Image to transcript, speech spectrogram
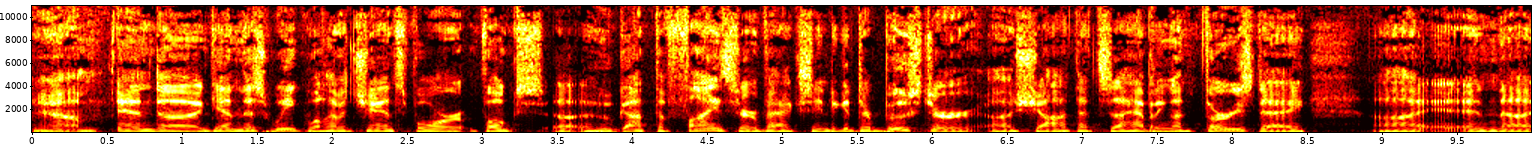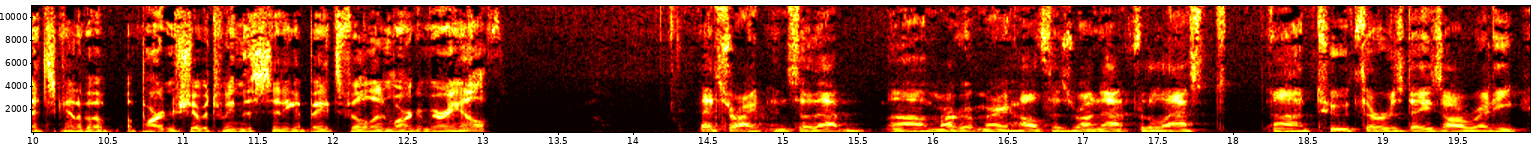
Yeah. And uh, again, this week we'll have a chance for folks uh, who got the Pfizer vaccine to get their booster uh, shot. That's uh, happening on Thursday. Uh, and uh, it's kind of a, a, partnership between the city of Batesville and Margaret Mary Health. That's right. And so that Margaret Mary Health has run that for the last two Thursdays already.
